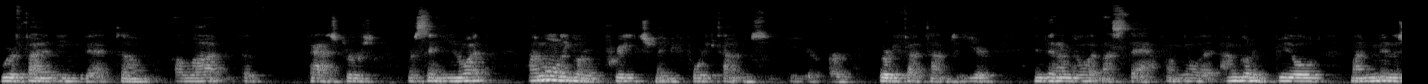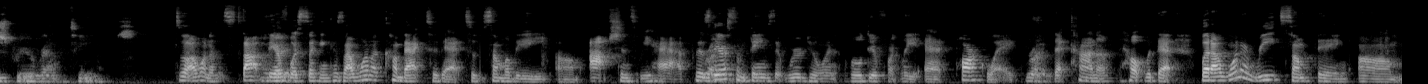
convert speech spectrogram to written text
we're finding that um, a lot of pastors are saying, you know what, I'm only going to preach maybe 40 times a year or 35 times a year. And then I'm going to let my staff, I'm going to let, I'm going to build my ministry around teams. So I want to stop there Okay. for a second because I want to come back to that, to some of the um, options we have, because there are some things that we're doing a little differently at Parkway Right. that kind of help with that. But I want to read something. Um,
